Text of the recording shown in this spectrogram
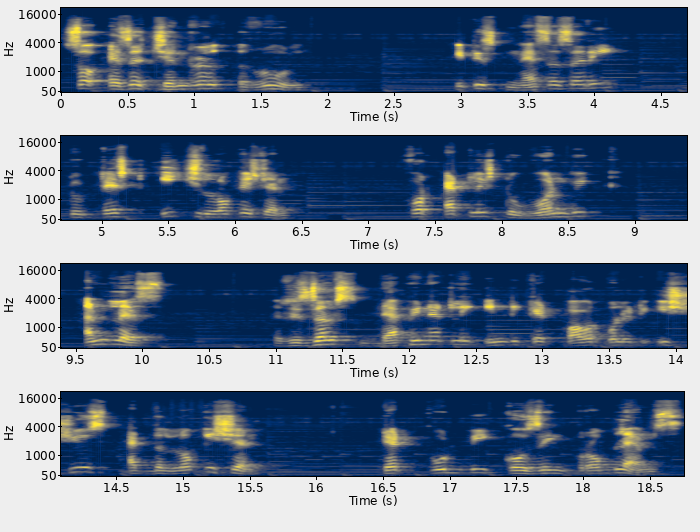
So as a general rule, it is necessary to test each location for at least one week unless results definitely indicate power quality issues at the location that could be causing problems.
